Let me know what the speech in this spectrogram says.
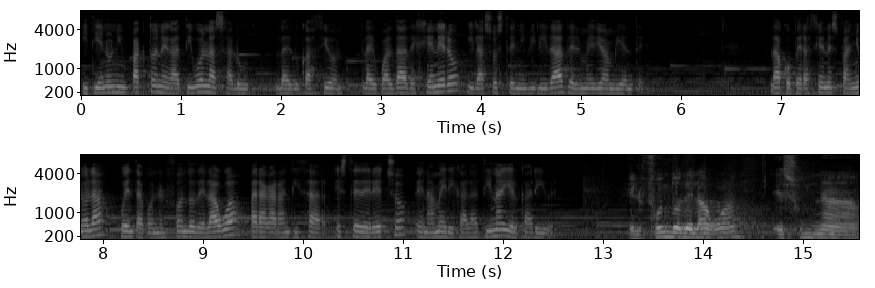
y tiene un impacto negativo en la salud, la educación, la igualdad de género y la sostenibilidad del medio ambiente. La cooperación española cuenta con el Fondo del Agua para garantizar este derecho en América Latina y el Caribe. El Fondo del Agua es una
